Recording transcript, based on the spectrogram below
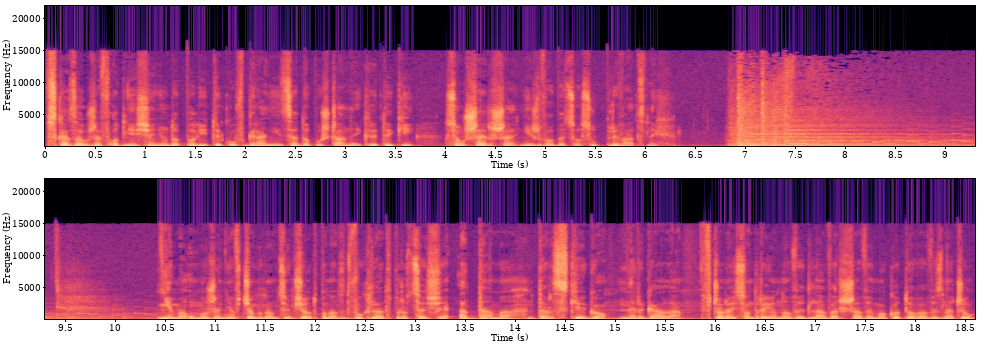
wskazał, że w odniesieniu do polityków granice dopuszczalnej krytyki są szersze niż wobec osób prywatnych. Nie ma umorzenia w ciągnącym się od ponad dwóch lat procesie Adama Darskiego, Nergala. Wczoraj Sąd Rejonowy dla Warszawy Mokotowa wyznaczył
